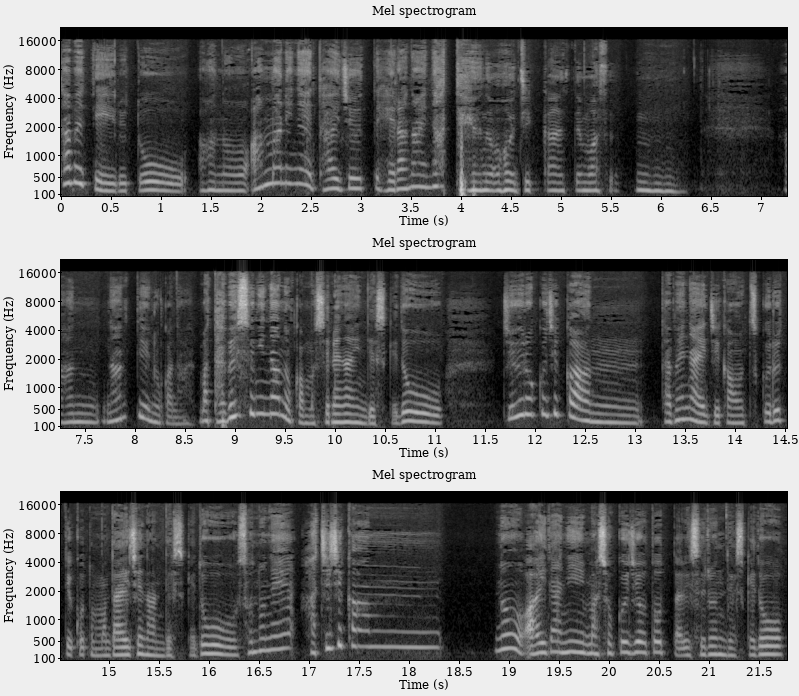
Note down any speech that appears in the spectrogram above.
食べていると、あの、あんまりね、体重って減らないなっていうのを実感してます。うん。あの、なんていうのかな。まあ、食べ過ぎなのかもしれないんですけど、16時間食べない時間を作るっていうことも大事なんですけど、そのね、8時間の間に、まあ、食事をとったりするんですけど、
